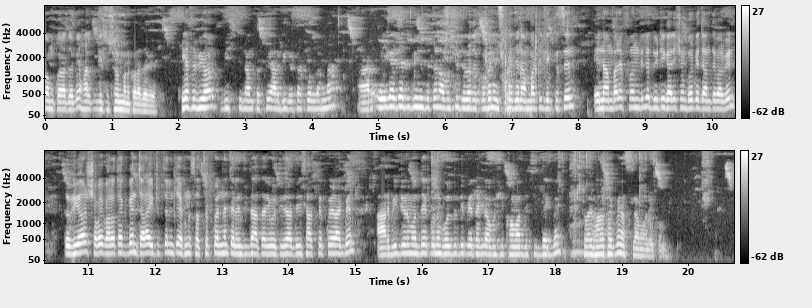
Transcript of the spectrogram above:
কম করা যাবে, হালকা কিছু সম্মান করা যাবে। ঠিক আছে বিহার বৃষ্টি নামতেছে, আর ভিডিওটা করলাম না। আর এই গাড়িটা যদি নিতে চান, অবশ্যই যোগাযোগ করবেন। স্ক্রিনে যে নাম্বারটি দেখতেছেন, এই নাম্বারে ফোন দিলে দুইটি গাড়ি সম্পর্কে জানতে পারবেন। তো ভিউয়ার সবাই ভালো থাকবেন। যারা ইউটিউব চ্যানেলটি এখনও সাবস্ক্রাইব করেন না চ্যানেলটি তাড়াতাড়ি, অতি তাড়াতাড়ি সাবস্ক্রাইব করে রাখবেন। আর ভিডিওর মধ্যে কোনো ভুল ত্রুটি পেয়ে থাকলে অবশ্যই ক্ষমা দৃষ্টি দেখবেন। সবাই ভালো থাকবেন। আসসালামু আলাইকুম। Thank you.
